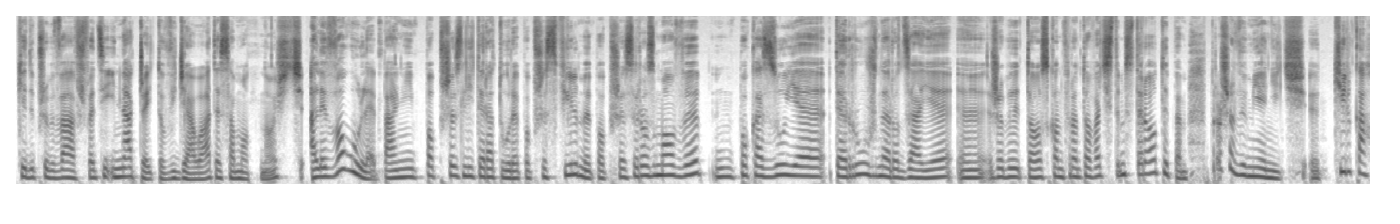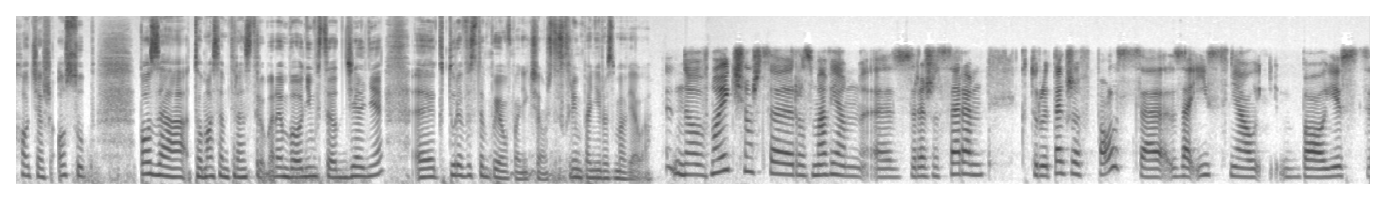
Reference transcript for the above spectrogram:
kiedy przebywała w Szwecji inaczej to widziała, tę samotność, ale w ogóle pani poprzez literaturę, poprzez filmy, poprzez rozmowy pokazuje te różne rodzaje, y, żeby to skonfrontować z tym stereotypem. Proszę wymienić e, kilka chociaż osób poza Tomasem Transtromerem, bo o nim chcę oddzielnie, e, które występują w Pani książce, z którymi Pani rozmawiała. No, w mojej książce rozmawiam e, z reżyserem, który także w Polsce zaistniał, bo jest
